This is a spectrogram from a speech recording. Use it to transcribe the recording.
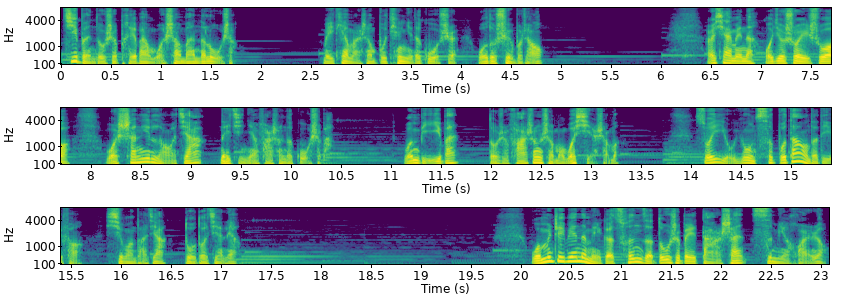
基本都是陪伴我上班的路上，每天晚上不听你的故事我都睡不着。而下面呢，我就说一说我山里老家那几年发生的故事吧。文笔一般，都是发生什么我写什么，所以有用词不当的地方，希望大家多多见谅。我们这边的每个村子都是被大山四面环绕，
